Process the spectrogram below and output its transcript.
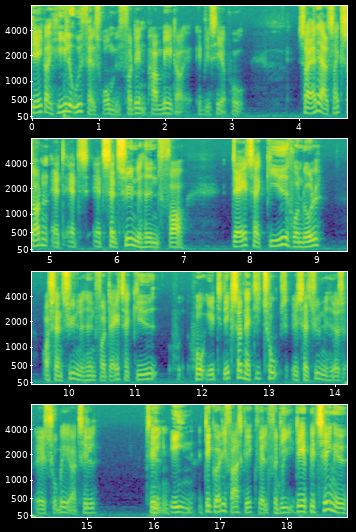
dækker hele udfaldsrummet for den parameter, at vi ser på, så er det altså ikke sådan, at, at, at sandsynligheden for data givet H0 og sandsynligheden for data givet H1, det er ikke sådan, at de to øh, sandsynligheder øh, summerer til, til 1. Det gør de faktisk ikke vel, fordi det er betinget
